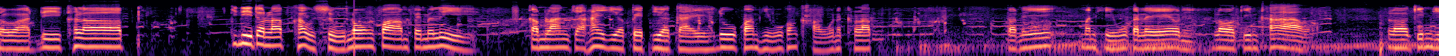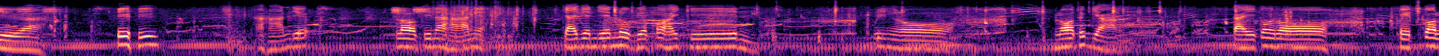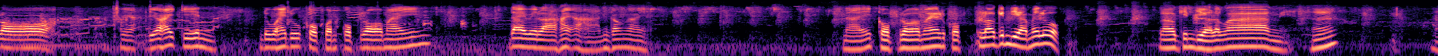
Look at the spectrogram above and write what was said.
สวัสดีครับยินดีต้อนรับเข้าสู่นงฟาร์มแฟมิลี่กำลังจะให้เหยื่อเป็ดเหยื่อไก่ดูความหิวของเขานะครับ ตอนนี้มันหิวกันแล้วนี่รอกินข้าว รอกินเหยื่ออาหารเยอะ รอกินอาหารเนี่ยใจเย็นๆลูกเดี๋ยวพ่อให้กิน วิ่งรอ รอทุกอย่าง ไก่ก็รอ เป็ดก็รอ เนี่ย เดี๋ยวให้กิน ดูให้ดูกบก่อนกบรอไหม ได้เวลาให้อาหารเขาไง ไหนกบรอไหมกบรอกินเหยื่อไหมลูกรอกินเหยื่อแล้วว่างนี่ฮะไหน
